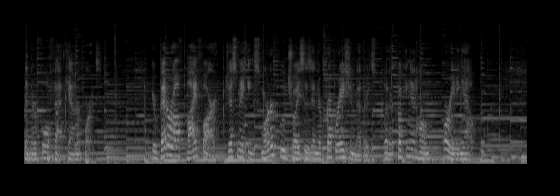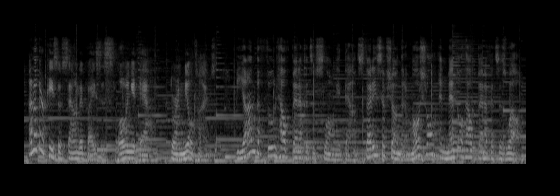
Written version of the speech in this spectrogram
than their full fat counterparts. You're better off by far just making smarter food choices and their preparation methods, whether cooking at home or eating out. Another piece of sound advice is slowing it down during meal times. Beyond the food health benefits of slowing it down, studies have shown that emotional and mental health benefits as well.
